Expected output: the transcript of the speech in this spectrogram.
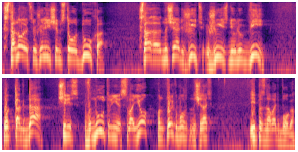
становится жилищем того духа, начинает жить жизнью любви, вот тогда через внутреннее свое он только может начинать и познавать Бога.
